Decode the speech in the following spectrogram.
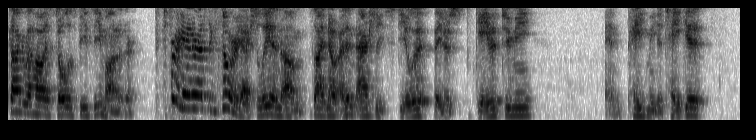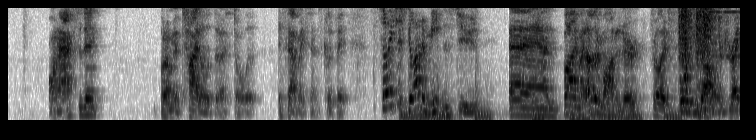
talk about how I stole this PC monitor. It's a pretty interesting story, actually, and, um, side note, I didn't actually steal it, they just gave it to me and paid me to take it on accident, but I'm gonna title it that I stole it, if that makes sense, clickbait. So I just got to meet this dude, and buy my other monitor for like $40, right?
